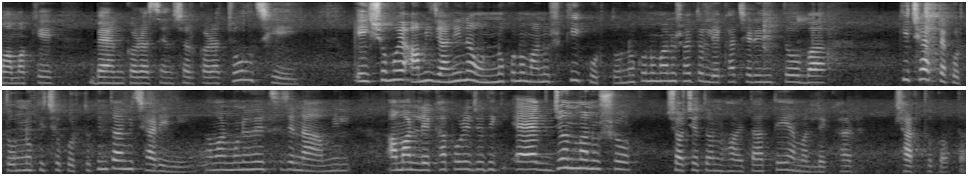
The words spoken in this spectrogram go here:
আমাকে ব্যান করা সেন্সর করা চলছেই। এই সময় আমি জানি না অন্য কোনো মানুষ কি করতো। অন্য কোনো মানুষ হয়তো লেখা ছেড়ে দিত বা কিছু একটা করতো অন্য কিছু করতো কিন্তু আমি ছাড়িনি। আমার মনে হয়েছে যে না আমি আমার লেখা পড়ে যদি একজন মানুষও সচেতন হয় তাতেই আমার লেখার সার্থকতা।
